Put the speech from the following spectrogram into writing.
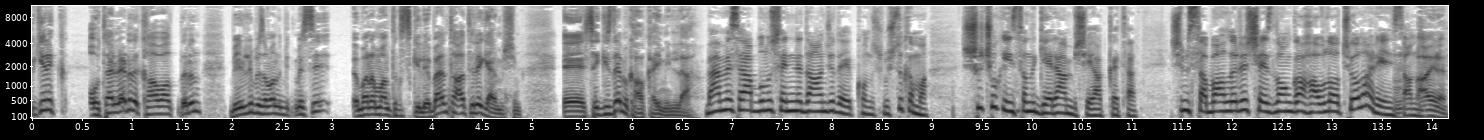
bir kere otellerde de kahvaltıların belirli bir zamanda bitmesi bana mantıksız geliyor. Ben tatile gelmişim. Ee, 8'de mi kalkayım illa? Ben mesela bunu seninle daha önce de konuşmuştuk ama şu çok insanı geren bir şey hakikaten. Şimdi sabahları şezlonga havlu atıyorlar ya insanlar. Aynen.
